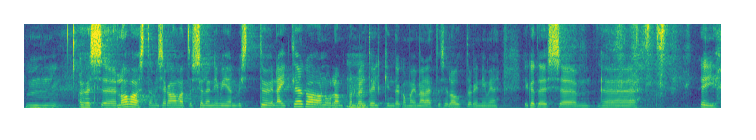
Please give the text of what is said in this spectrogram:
mm, ühes lavastamise raamatus, selle nimi on vist Töönäitlejaga, Anu Lamp on mm -hmm. veel tõlkinud, aga ma ei mäleta selle autori nime. igatahes äh, äh, ei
